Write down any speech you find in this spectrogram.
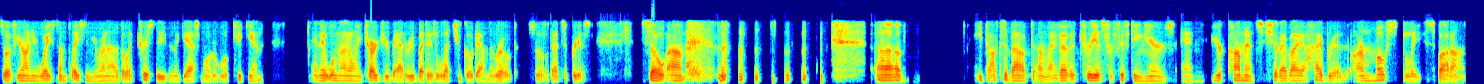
So if you're on your way someplace and you run out of electricity, then the gas motor will kick in, and it will not only charge your battery, but it'll let you go down the road. So that's a Prius. So um, uh, he talks about um, I've had a Prius for 15 years, and your comments, should I buy a hybrid, are mostly spot on.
